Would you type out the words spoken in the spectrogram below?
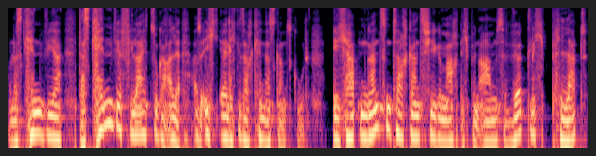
Und das kennen wir, das kennen wir vielleicht sogar alle. Also ich ehrlich gesagt kenne das ganz gut. Ich habe den ganzen Tag ganz viel gemacht. Ich bin abends wirklich platt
